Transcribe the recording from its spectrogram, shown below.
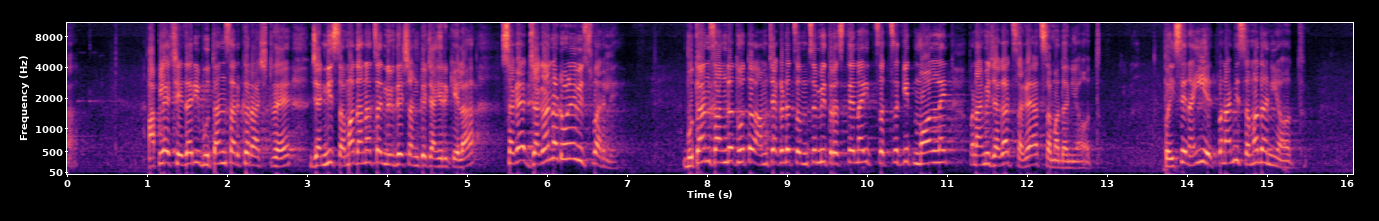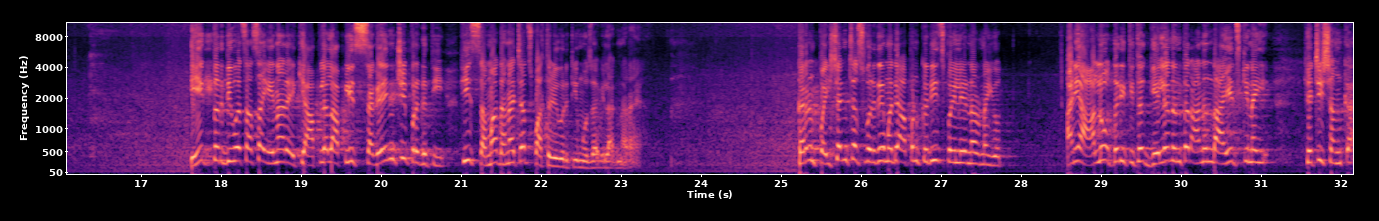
आपल्या शेजारी भूतानसारखं राष्ट्र आहे ज्यांनी समाधानाचा निर्देशांक जाहीर केला. सगळ्या जगानं डोळे विस्पारले भूतान सांगत होतं आमच्याकडे चमचमीत रस्ते नाहीत चकचकीत मॉल नाहीत पण आम्ही जगात सगळ्यात समाधानी आहोत. पैसे नाही आहेत पण आम्ही समाधानी आहोत. एक तर दिवस असा येणार आहे की आपल्याला आपली सगळ्यांची प्रगती ही समाधानाच्याच पातळीवरती मोजावी लागणार आहे. कारण पैशांच्या स्पर्धेमध्ये आपण कधीच पहिले येणार नाही आहोत आणि आलो तरी तिथं गेल्यानंतर आनंद आहेच की नाही ह्याची शंका.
